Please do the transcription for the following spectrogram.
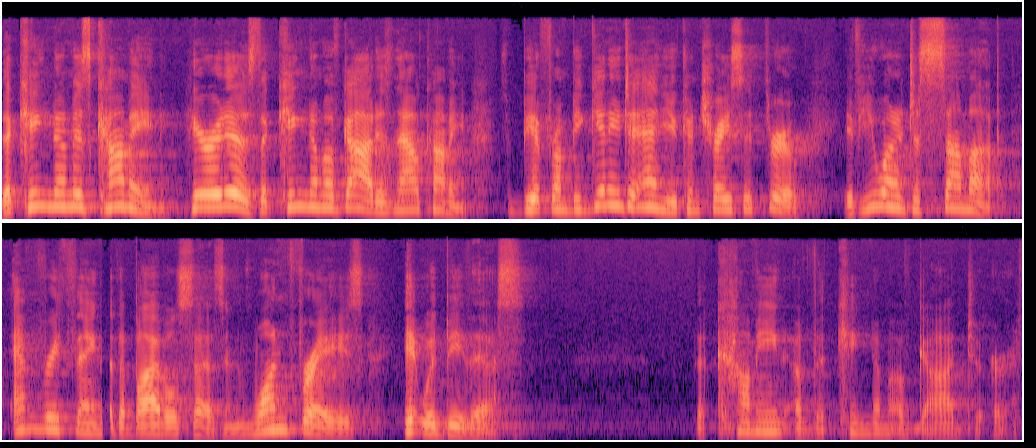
The kingdom is coming. Here it is. The kingdom of God is now coming. So from beginning to end, you can trace it through. If you wanted to sum up everything that the Bible says in one phrase, it would be this the coming of the kingdom of God to earth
